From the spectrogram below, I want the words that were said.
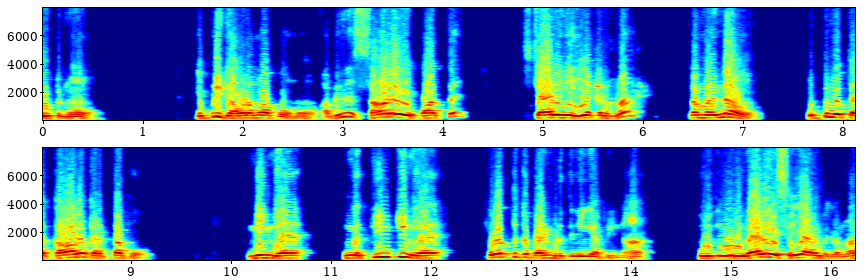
ஓட்டணும் எப்படி கவனமா போகணும் அப்படின்னு சாலையை பார்த்து ஸ்டேரிங்கை இயக்கணும்னா நம்ம என்ன ஆகும்? ஒட்டுமொத்த காரும் கரெக்டா போகும். நீங்க உங்க திங்கிங்க புறத்துக்கு பயன்படுத்தினீங்க அப்படின்னா ஒரு ஒரு வேலையை செய்ய ஆரம்பிக்கிறோம்னா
